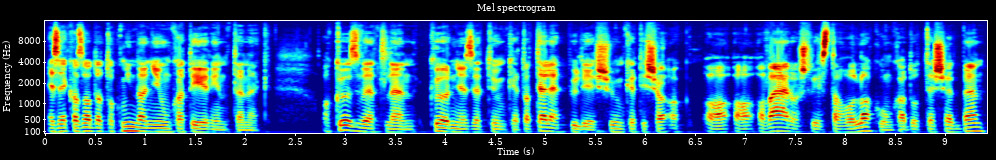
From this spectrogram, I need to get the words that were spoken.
ezek az adatok mindannyiunkat érintenek. A közvetlen környezetünket, a településünket és a, a, a, a városrészt, ahol lakunk adott esetben,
